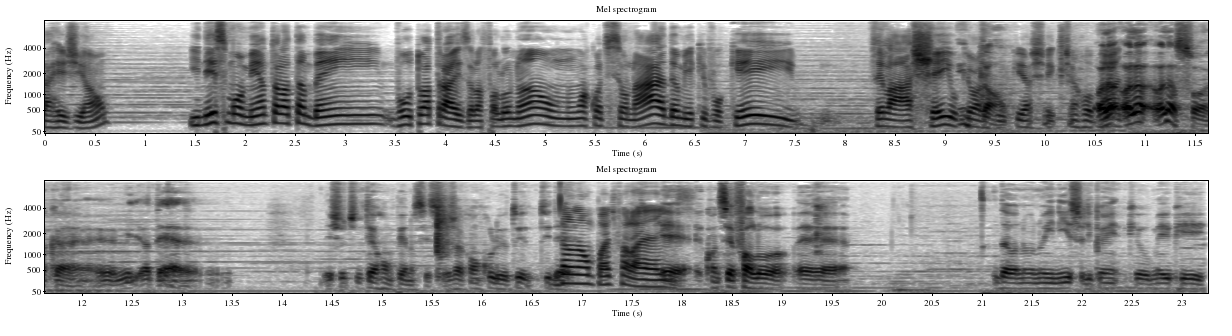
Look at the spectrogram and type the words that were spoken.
da região. E nesse momento ela também voltou atrás. Ela falou: não, não aconteceu nada, eu me equivoquei. Sei lá, achei o que, eu, Então. o que achei que tinha roubado. Olha, olha, olha só, cara. me- Até. Deixa eu te interromper, não sei se você já concluiu tua, tua ideia. Não, não, pode falar. É. É, quando você falou é, do- no, no início ali que eu, que eu meio que,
